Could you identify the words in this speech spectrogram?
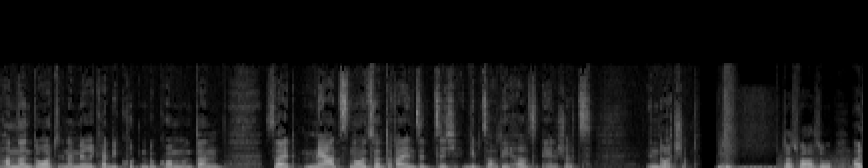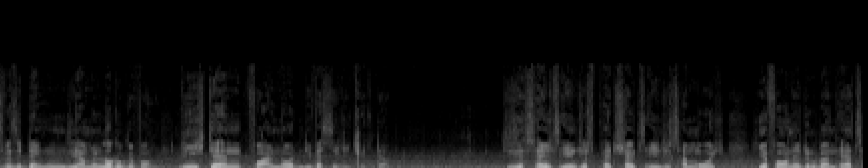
haben dann dort in Amerika die Kutten bekommen. Und dann seit März 1973 gibt's auch die Hells Angels in Deutschland. Das war so, als wenn sie denken, sie haben ein Lotto gewonnen. Wie ich denn vor allen Leuten die Weste gekriegt habe. Dieses Hells Angels Patch, Hells Angels Hamburg, hier vorne drüber ein Herz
